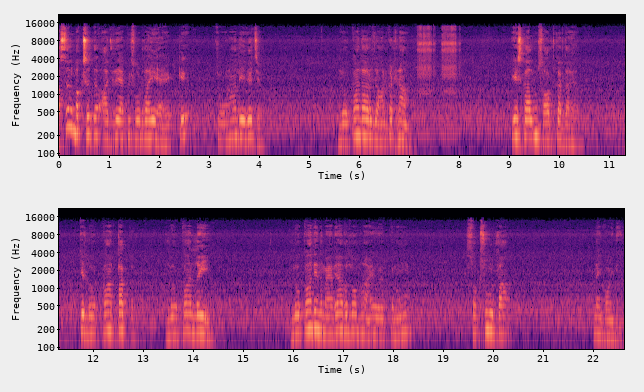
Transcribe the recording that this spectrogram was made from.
ਅਸਲ ਮਕਸਦ ਅੱਜ ਦੇ ਐਪੀਸੋਡ ਦਾ ਇਹ ਹੈ ਕਿ ਚੋਣਾਂ ਦੇ ਵਿੱਚ ਲੋਕਾਂ ਦਾ ਰੁਝਾਨ ਘਟਣਾ ਇਸ ਗੱਲ ਨੂੰ ਸਾਬਤ ਕਰਦਾ ਹੈ ਕਿ ਲੋਕਾਂ ਤੱਕ, ਲੋਕਾਂ ਲਈ, ਲੋਕਾਂ ਦੇ ਨੁਮਾਇੰਦਿਆਂ ਵੱਲੋਂ ਬਣਾਏ ਹੋਏ ਕਾਨੂੰਨ ਸੁੱਖ ਸਹੂਲਤਾਂ ਨਹੀਂ ਪਹੁੰਚਦੀਆਂ।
